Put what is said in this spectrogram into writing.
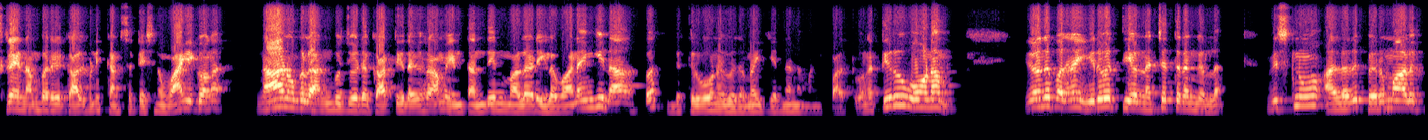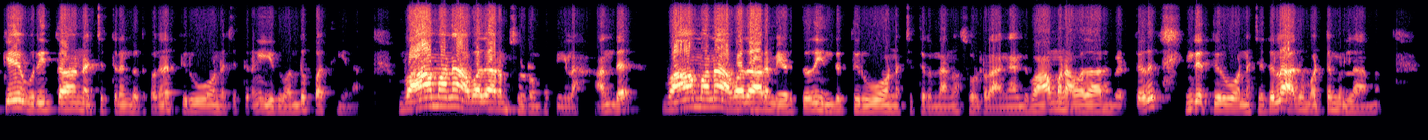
ஸ்கிரீன் நம்பருக்கு கால் பண்ணி கன்சல்டேஷன் வாங்கிக்கோங்க. நான் உங்களை அன்பு ஜோட கார்த்திகை ரகுராம என் தந்தையின் மலடிகளை வணங்கி நான் இப்ப இந்த திருவோண விதமாக என்னென்ன மணி பார்த்துவாங்க திருவோணம். இது வந்து பாத்தீங்கன்னா இருபத்தி ஏழு நட்சத்திரங்கள்ல. விஷ்ணு அல்லது பெருமாளுக்கே உரித்தா நட்சத்திரங்கள் பாத்தீங்கன்னா திருவோண நட்சத்திரங்கள் இது வந்து பாத்தீங்கன்னா வாமன அவதாரம் சொல்றோம் பாத்தீங்களா? அந்த வாமன அவதாரம் எடுத்தது இந்த திருவோண நட்சத்திரம் தாங்க சொல்றாங்க. இந்த வாமன அவதாரம் எடுத்தது இந்த திருவோ நட்சத்திரம் அது மட்டும் இல்லாம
